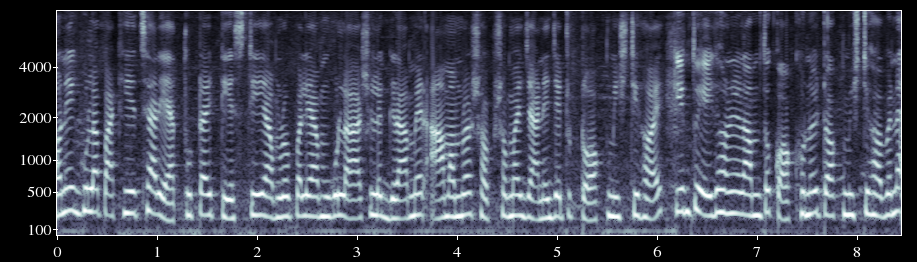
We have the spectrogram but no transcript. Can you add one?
অনেকগুলা পাঠিয়েছে আর এতটাই টেস্টি আম্রপালি আমগুলো। আসলে গ্রামের আম আমরা সবসময় জানি যে একটু টক মিষ্টি হয়। কিন্তু এই ধরনের আম তো কখনোই টক মিষ্টি হবে না,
